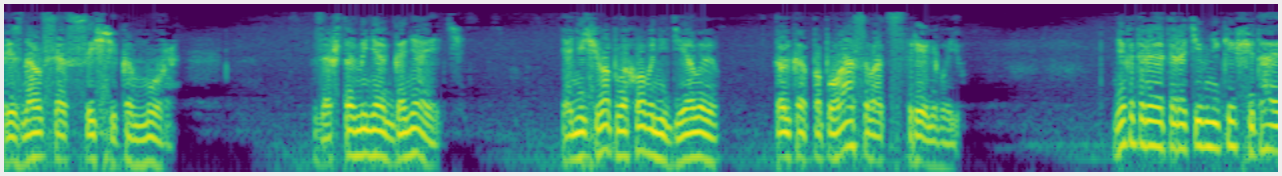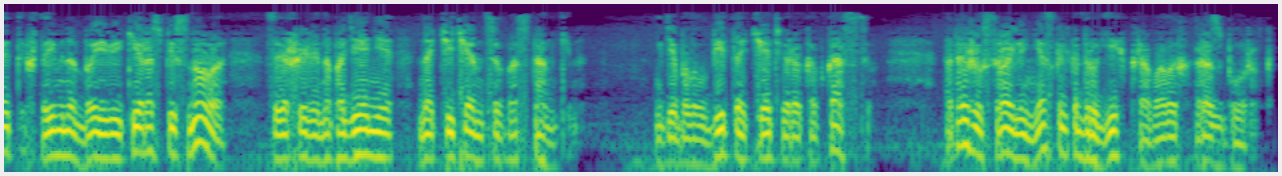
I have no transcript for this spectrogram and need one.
признался сыщиком Мура. За что меня гоняете? Я ничего плохого не делаю, только папуасов отстреливаю. Некоторые оперативники считают, что именно боевики Расписного совершили нападение на чеченцев в Останкино, где было убито четверо кавказцев, а также устроили несколько других кровавых разборок.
